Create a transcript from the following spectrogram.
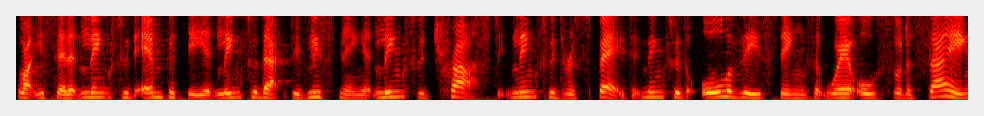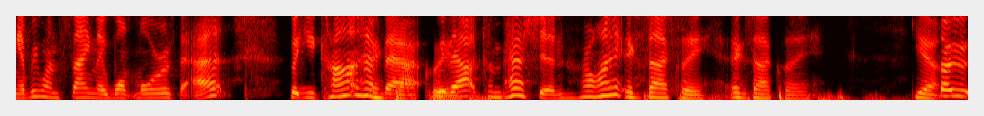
like you said it links with empathy it links with active listening it links with trust it links with respect it links with all of these things that we're all sort of saying everyone's saying they want more of that but you can't have exactly. that without compassion right exactly exactly yeah so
